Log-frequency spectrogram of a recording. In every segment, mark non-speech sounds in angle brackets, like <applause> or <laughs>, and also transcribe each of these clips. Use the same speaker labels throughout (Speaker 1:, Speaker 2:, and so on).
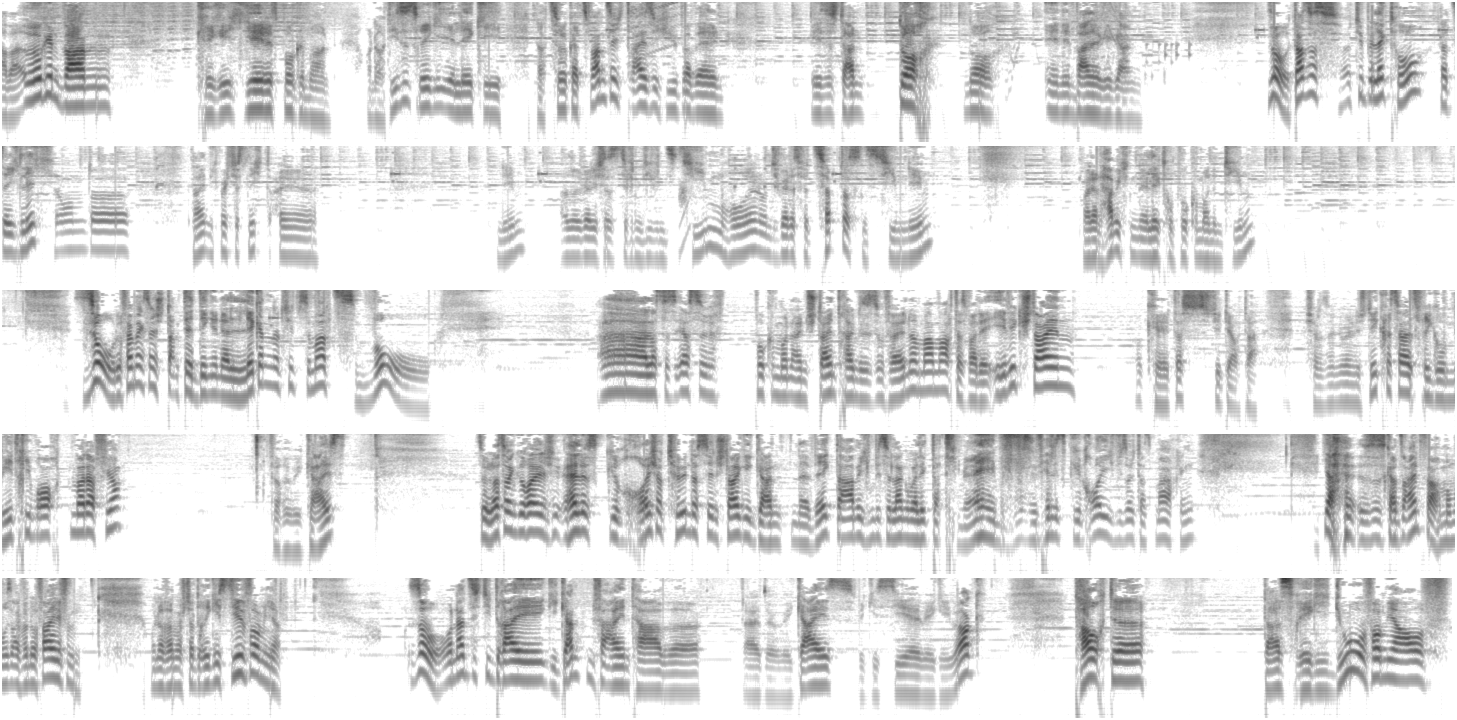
Speaker 1: Aber irgendwann kriege ich jedes Pokémon. Und auch dieses Regi-Eleki, nach circa 20, 30 Hyperwellen, ist es dann doch noch in den Ball gegangen. So, das ist Typ Elektro, tatsächlich. Und, äh, nein, ich möchte es nicht äh, nehmen. Also werde ich das definitiv ins Team holen und ich werde es für Zapdos ins Team nehmen. Weil dann habe ich ein Elektro-Pokémon im Team. So, du vermerkst den Stand der Dinge in der Legend-Notiz Nummer 2. Ah, lass das erste Pokémon einen Stein tragen, das es unveränderbar macht. Das war der Ewigstein. Okay, das steht ja auch da. Schon nur einen Schneekristall als Frigometrie brauchten wir dafür. Verrückte Geist. So, lass ein Geräusch, helles Geräusch ertönen, das den Stahlgiganten erweckt. Da habe ich ein bisschen lange überlegt, dachte ich mir, hey, was ist ein helles Geräusch, wie soll ich das machen? Ja, <laughs> es ist ganz einfach, man muss einfach nur pfeifen. Und auf einmal stand Registil vor mir. So, und als ich die drei Giganten vereint habe, also Regeis, Registil, Regirock, tauchte das Regi-Duo vor mir auf.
